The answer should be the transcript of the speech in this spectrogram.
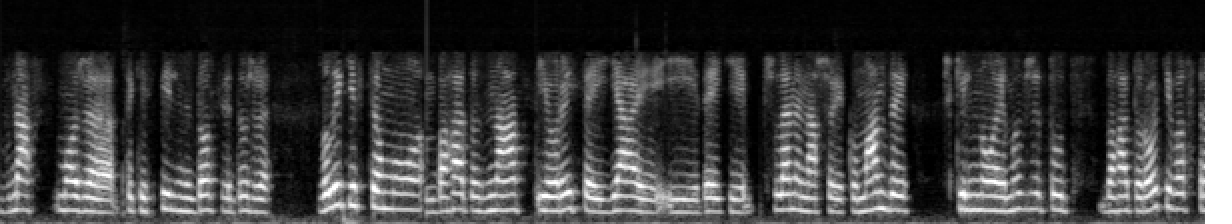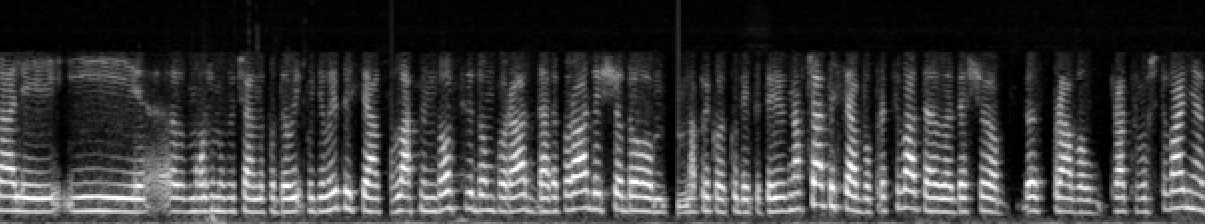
в нас може такий спільний досвід дуже великий в цьому. Багато з нас, і Орися, і я, і деякі члени нашої команди шкільної. Ми вже тут багато років в Австралії і е, можемо звичайно поділитися власним досвідом, порад дати поради щодо, наприклад, куди піти навчатися або працювати, але дещо без правил працевлаштування,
